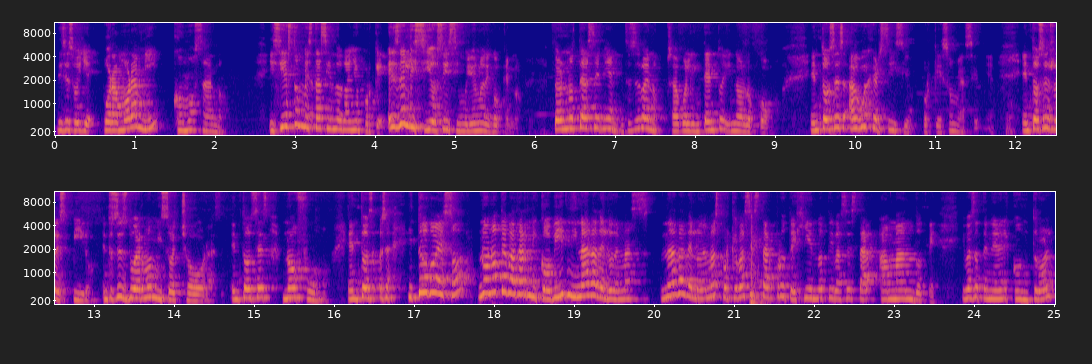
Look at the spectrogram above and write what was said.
Dices, oye, por amor a mí, como sano? Y si esto me está haciendo daño, porque es deliciosísimo, yo no digo que no, pero no te hace bien. Entonces, bueno, pues hago el intento y no lo como. Entonces hago ejercicio, porque eso me hace bien. Entonces respiro. Entonces duermo mis ocho horas. Entonces no fumo. Entonces, o sea, y todo eso, no, no te va a dar ni COVID ni nada de lo demás. Nada de lo demás, porque vas a estar protegiéndote y vas a estar amándote y vas a tener el control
